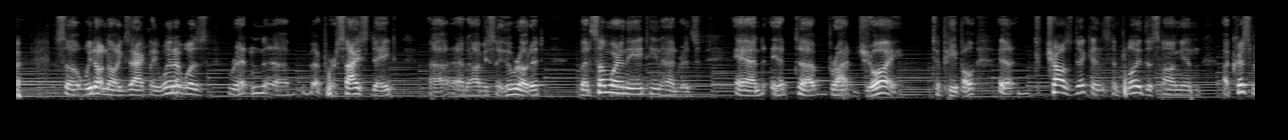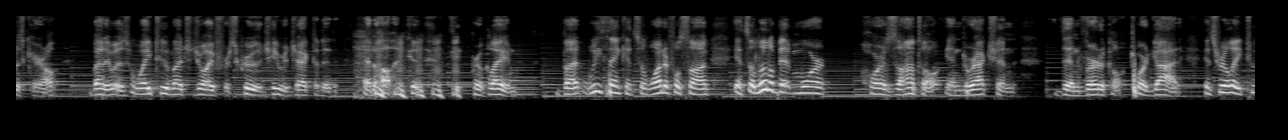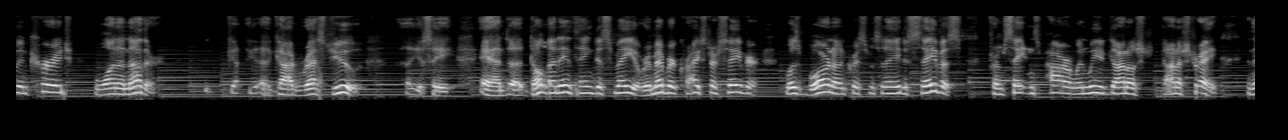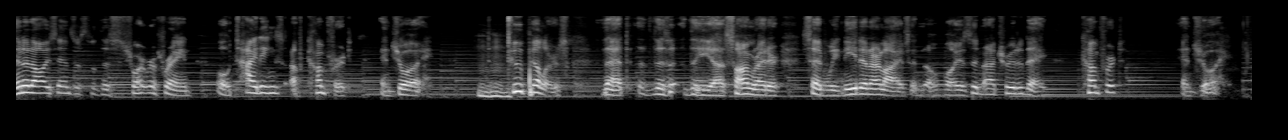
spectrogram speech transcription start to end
So we don't know exactly when it was written, uh, a precise date, uh, and obviously who wrote it, but somewhere in the 1800s. And it uh, brought joy to people. Uh, Charles Dickens employed the song in A Christmas Carol, but it was way too much joy for Scrooge. He rejected it at all it could proclaim but we think it's a wonderful song. It's a little bit more horizontal in direction than vertical toward God. It's really to encourage one another. God rest you, uh, you see, and uh, don't let anything dismay you. Remember, Christ our Savior was born on Christmas Day to save us from Satan's power when we had gone, gone astray. And then it always ends us with this short refrain, Oh, tidings of comfort and joy mm-hmm. two pillars that the the uh, songwriter said we need in our lives, and oh boy, is it not true today? Comfort and joy.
